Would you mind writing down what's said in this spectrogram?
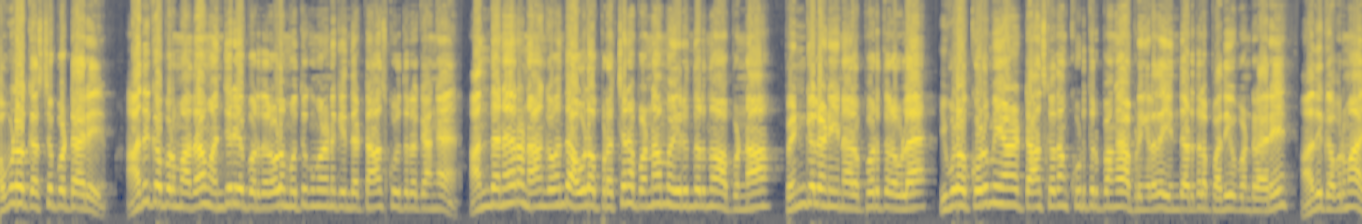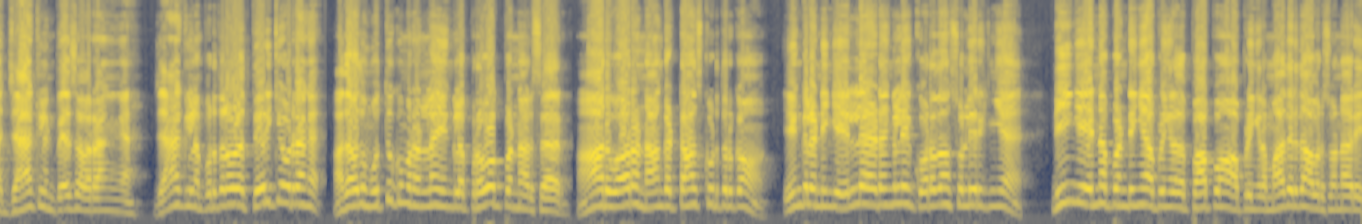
அவ்வளவு கஷ்டப்பட்டாரு. அதுக்கப்புறமா தான் மஞ்சரியை பொறுத்தளவுல முத்துக்குமரனுக்கு இந்த டாஸ்க் கொடுத்துருக்காங்க. அந்த நேரம் நாங்க வந்து அவ்வளவு பிரச்சனை பண்ணாம இருந்திருந்தோம் அப்படின்னா பெண்கள் அணியினரை பொறுத்தளவுல இவ்வளவு கொடுமையான டாஸ்க தான் கொடுத்துருப்பாங்க அப்படிங்கறத இந்த இடத்துல பதிவு பண்றாரு. அதுக்கப்புறமா ஜாக்லின் பேச வராங்க ஜாக்லின் பொறுத்தளவுல தெரிக்க விடுறாங்க. அதாவது முத்துக்குமரன்லாம் எங்களை ப்ரொவோக் பண்ணார் சார் ஆறு வாரம் நாங்க டாஸ்க் கொடுத்துருக்கோம். எங்களை நீங்க எல்லா இடங்களையும் குறை தான் சொல்லியிருக்கீங்க. நீங்க என்ன பண்றீங்க அப்படிங்கறத பாப்போம் அப்படிங்கிற மாதிரி தான் அவர் சொன்னாரு.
